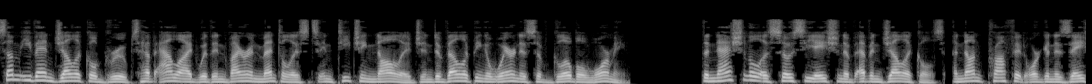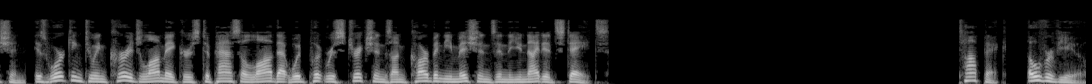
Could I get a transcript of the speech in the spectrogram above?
Some evangelical groups have allied with environmentalists in teaching knowledge and developing awareness of global warming. The National Association of Evangelicals, a non-profit organization, is working to encourage lawmakers to pass a law that would put restrictions on carbon emissions in the United States. Overview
